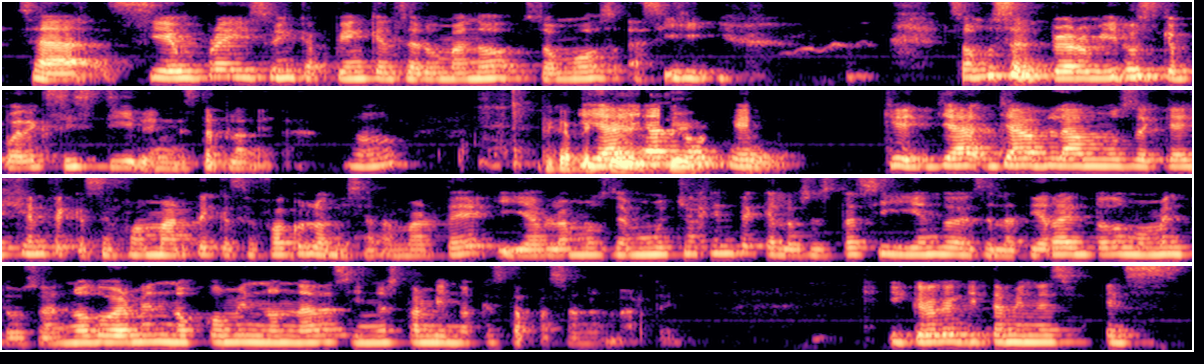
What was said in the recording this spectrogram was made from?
O sea, siempre hizo hincapié en que el ser humano somos así, somos el peor virus que puede existir en este planeta, ¿no? y hay algo que que ya, ya hablamos de que hay gente que se fue a Marte, que se fue a colonizar a Marte, y hablamos de mucha gente que los está siguiendo desde la Tierra en todo momento. O sea, no duermen, no comen, no nada, si no están viendo qué está pasando en Marte. Y creo que aquí también es, es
